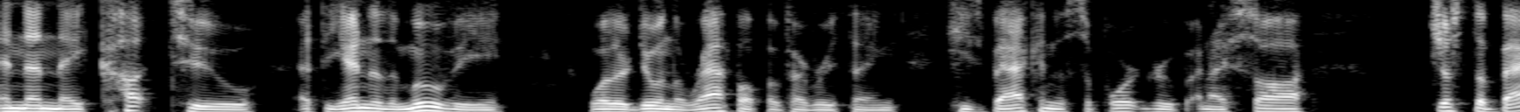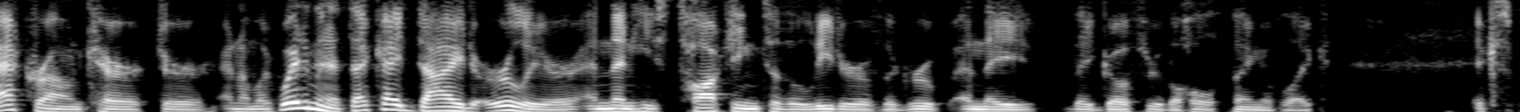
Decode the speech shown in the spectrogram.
and then they cut to at the end of the movie while they're doing the wrap up of everything he's back in the support group and i saw just the background character and i'm like wait a minute that guy died earlier and then he's talking to the leader of the group and they they go through the whole thing of like ex-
